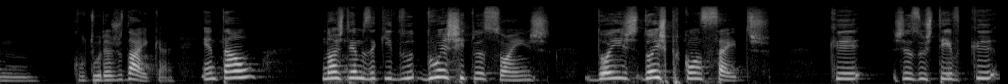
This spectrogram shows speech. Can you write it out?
hum, cultura judaica. Então, nós temos aqui duas situações, dois, dois preconceitos que Jesus teve que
